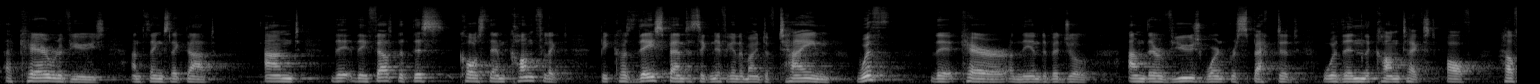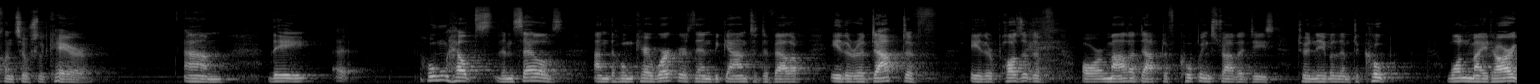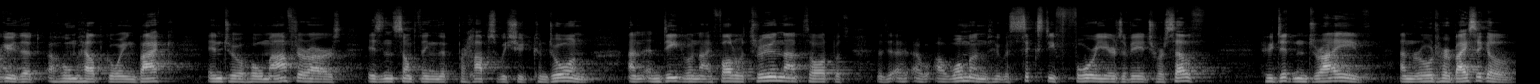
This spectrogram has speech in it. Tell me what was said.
a, care reviews and things like that. And they, they felt that this caused them conflict because they spent a significant amount of time with the carer and the individual, and their views weren't respected within the context of health and social care. Um, they, uh, home helps themselves and the home care workers then began to develop either adaptive, either positive or maladaptive coping strategies to enable them to cope one might argue that a home help going back into a home after hours isn't something that perhaps we should condone. And indeed, when I followed through in that thought with a, a, woman who was 64 years of age herself, who didn't drive and rode her bicycle,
